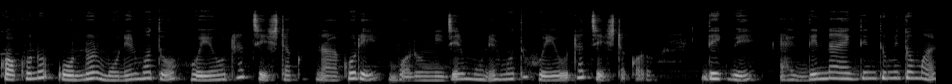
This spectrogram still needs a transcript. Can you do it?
কখনো অন্যর মনের মতো হয়ে ওঠার চেষ্টা না করে বরং নিজের মনের মতো হয়ে ওঠার চেষ্টা করো। দেখবে একদিন না একদিন তুমি তোমার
